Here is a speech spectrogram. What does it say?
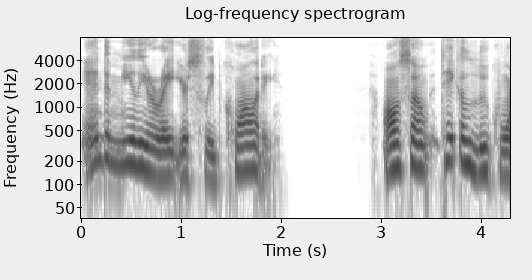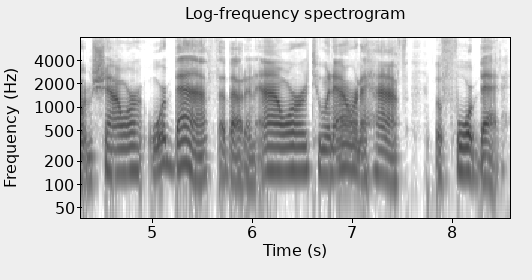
and ameliorate your sleep quality. Also, take a lukewarm shower or bath about an hour to an hour and a half before bed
